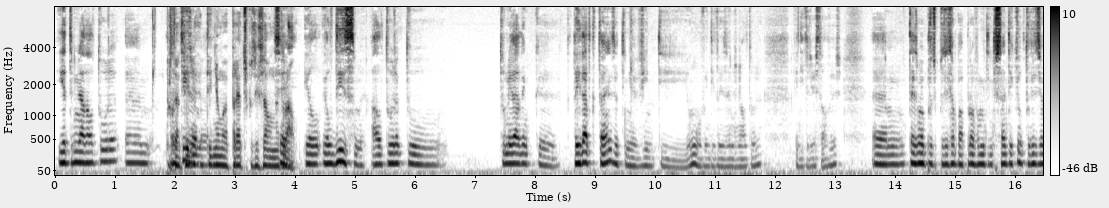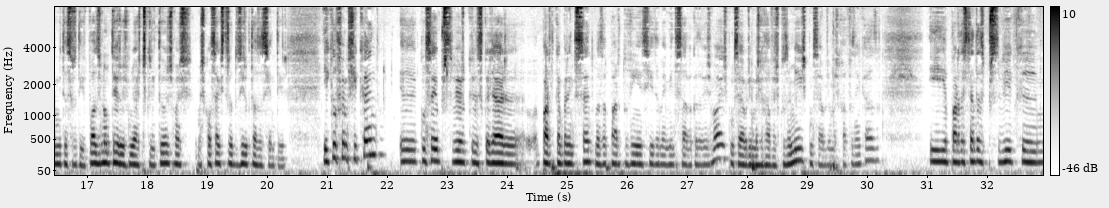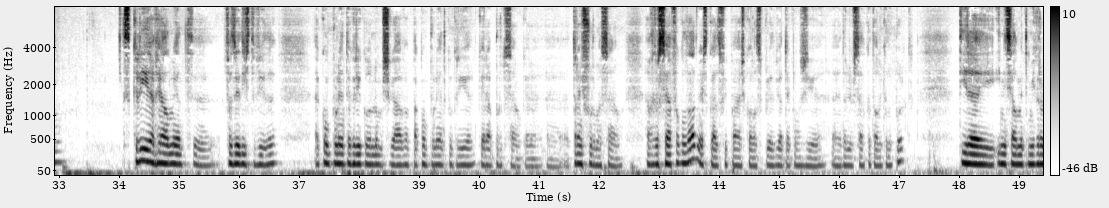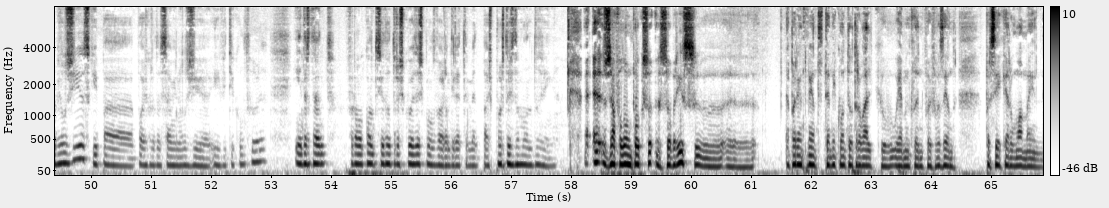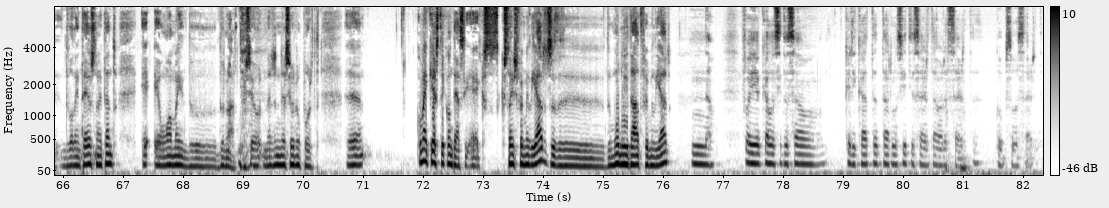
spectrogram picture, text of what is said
E a determinada altura, hum, Portanto, tinha, tinha uma predisposição Sim, natural. ele, ele disse-me à altura que tu, tu na idade em que da idade que tens, eu tinha 21 ou 22 anos na altura, 23 talvez, hum, tens uma predisposição para a prova muito interessante e aquilo que tu dizes é muito assertivo. Podes não ter os melhores descritores, mas, mas consegues traduzir o que estás a sentir. E aquilo foi-me ficando, eh, comecei a perceber que se calhar a parte de campo era interessante, mas a parte do vinho em si também me interessava cada vez mais. Comecei a abrir umas garrafas com os amigos, comecei a abrir umas garrafas em casa e a parte das tantas percebi que, que se queria realmente eh, fazer disto vida, a componente agrícola não me chegava para a componente que eu queria, que era a produção, que era a, a transformação. A regressei à faculdade, neste caso fui para a Escola Superior de Biotecnologia eh, da Universidade Católica do Porto. Tirei inicialmente Microbiologia, segui para a pós-graduação em Enologia e Viticultura e, entretanto, foram acontecendo outras coisas que me levaram diretamente para as portas do mundo do vinho. Eh, eh, Já falou um pouco so- sobre isso. eh, aparentemente, tendo em conta o trabalho que o Hamilton foi fazendo, parecia que era um homem do Alentejo. No entanto, é, é um homem do, do Norte. Nasceu, nas- nasceu no Porto. Como é que isto acontece? É ques- questões familiares, de, de mobilidade familiar? Não. Foi aquela situação caricata de estar no sítio certo, à hora certa, com a pessoa certa.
